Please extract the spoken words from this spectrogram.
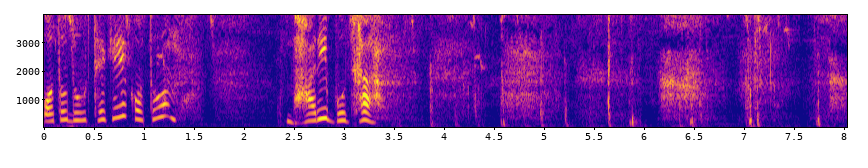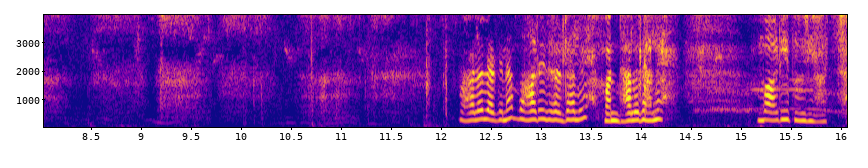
কত দূর থেকে কত ভারী বোঝা। ভালো লাগে না পাহাড়ে ঢালে ঢালে মানে ঢালে ঢালে বাড়ি তৈরি হচ্ছে।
